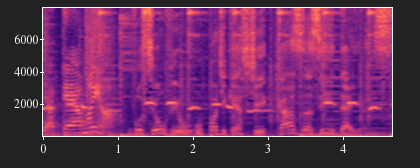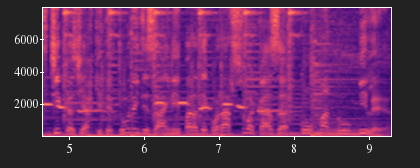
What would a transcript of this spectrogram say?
e até amanhã. Você ouviu o podcast Casas e Ideias. Dicas de arquitetura e design para decorar sua casa com Manu Miller.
